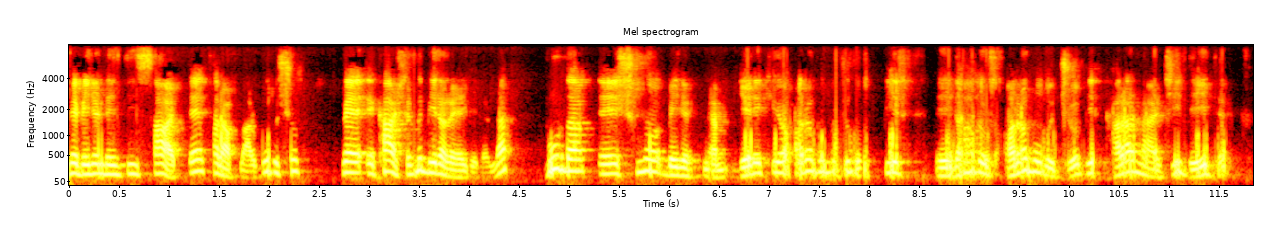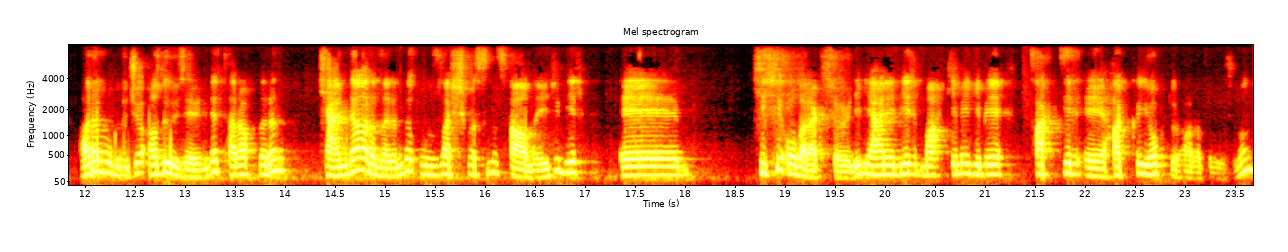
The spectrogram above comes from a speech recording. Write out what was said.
ve belirlediği saatte taraflar buluşur ve e, karşılıklı bir araya gelirler. Burada e, şunu belirtmem gerekiyor. Arabuluculuk bir, e, daha doğrusu arabulucu bir karar merci değildir. Arabulucu adı üzerinde tarafların kendi aralarında uzlaşmasını sağlayıcı bir e, kişi olarak söyleyeyim. Yani bir mahkeme gibi takdir e, hakkı yoktur arabulucunun.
